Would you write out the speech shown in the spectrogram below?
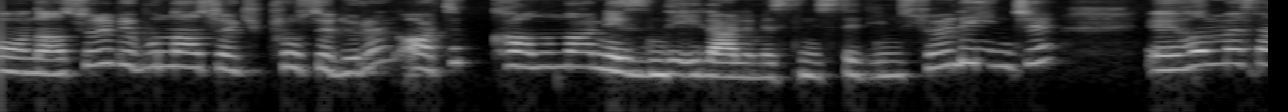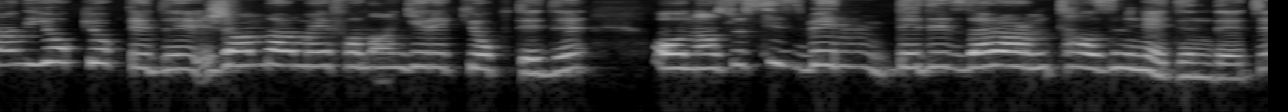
Ondan sonra ve bundan sonraki prosedürün artık kanunlar nezdinde ilerlemesini istediğimi söyleyince e, hanımefendi yok yok dedi, jandarmaya falan gerek yok dedi. Ondan sonra siz benim dedi zararımı tazmin edin dedi.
